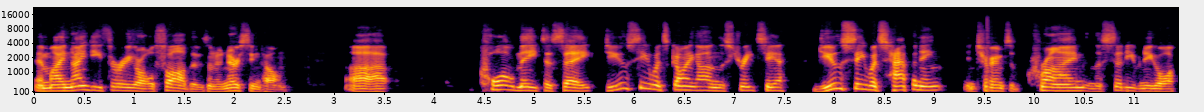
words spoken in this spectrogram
and my 93 year old father is in a nursing home. Uh, called me to say, "Do you see what's going on in the streets here? Do you see what's happening in terms of crime in the city of New York?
